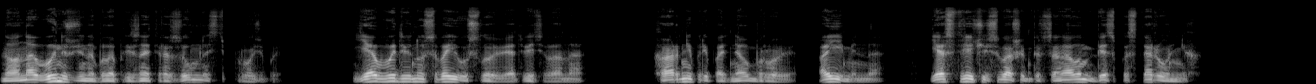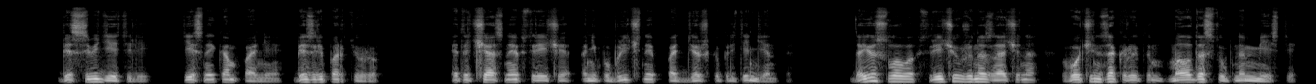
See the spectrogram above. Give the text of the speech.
но она вынуждена была признать разумность просьбы. «Я выдвину свои условия», — ответила она. Харни приподнял брови. «А именно, я встречусь с вашим персоналом без посторонних, без свидетелей, тесной компании, без репортеров. Это частная встреча, а не публичная поддержка претендента. Даю слово, встреча уже назначена в очень закрытом, малодоступном месте.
